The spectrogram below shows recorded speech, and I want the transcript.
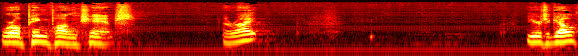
world ping pong champs. All right? Years ago.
